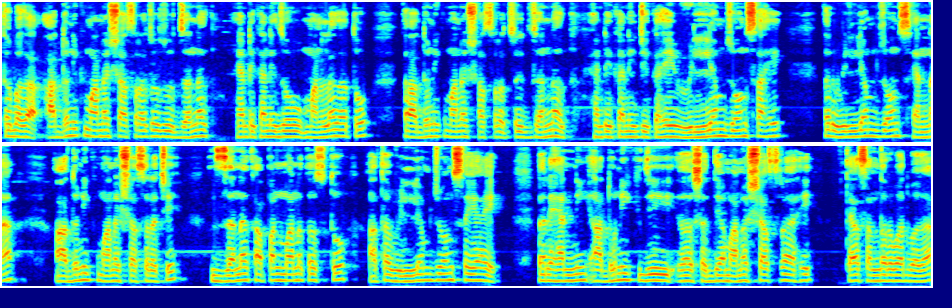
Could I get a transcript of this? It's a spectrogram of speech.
तर बघा आधुनिक मानसशास्त्राचा जो जनक ह्या ठिकाणी जो मानला जातो तर आधुनिक मानसशास्त्राचे जनक ह्या ठिकाणी जे काही विल्यम जोन्स आहे तर विल्यम जोन्स यांना आधुनिक मानसशास्त्राचे जनक आपण मानत असतो. आता विल्यम जोन्स हे आहे तर ह्यांनी आधुनिक जे सध्या मानसशास्त्र आहे त्या संदर्भात बघा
